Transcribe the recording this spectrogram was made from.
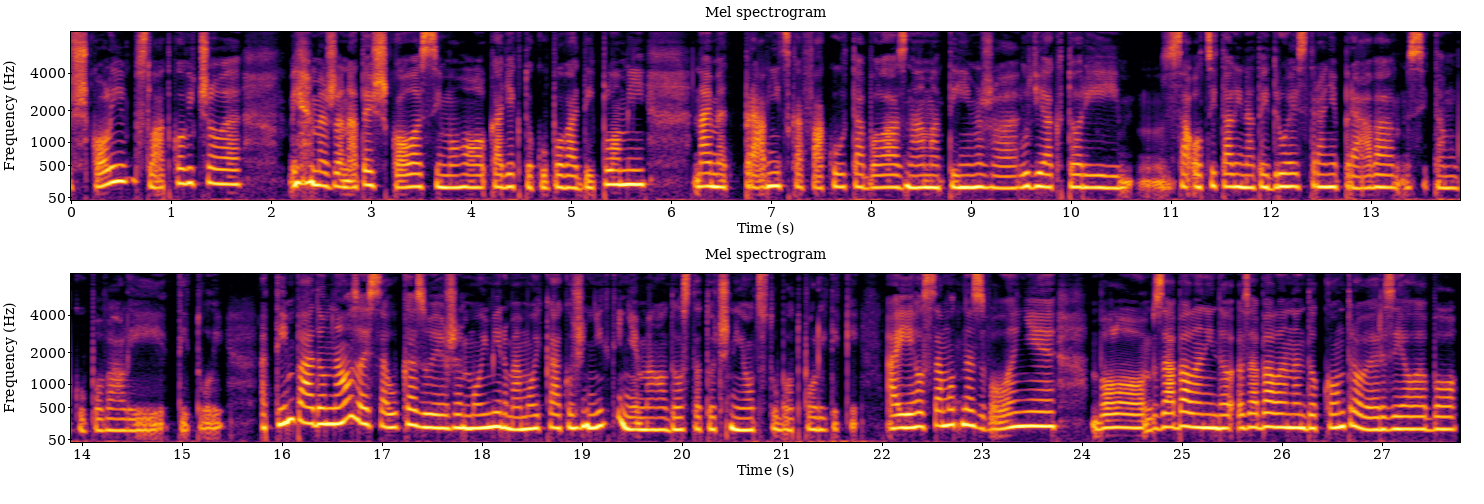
školy Sládkovičové. Vieme, že na tej škole si mohol kadekto kupovať diplomy. Najmä právnická fakulta bola známa tým, že ľudia, ktorí sa ocitali na tej druhej strane práva, si tam kupovali tituly. A tým pádom naozaj sa ukazuje, že Mojmír Mamojka akože nikdy nemal dostatočný odstup od politiky. A jeho samotné zvolenie bolo zabalené do, zabalené do kontroverzie, lebo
